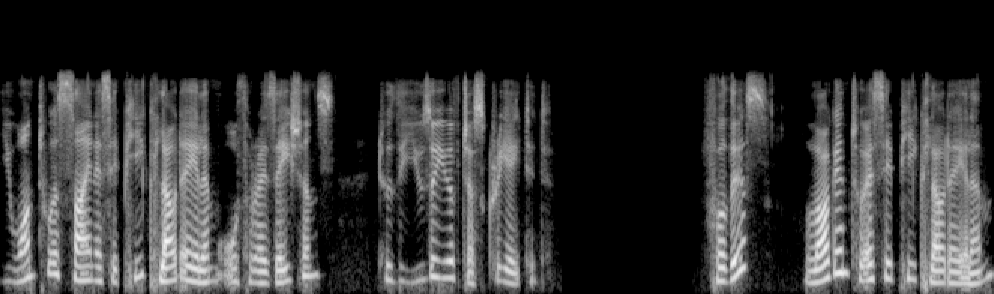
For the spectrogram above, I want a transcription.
you want to assign SAP Cloud ALM authorizations to the user you have just created. For this, log in to SAP Cloud ALM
